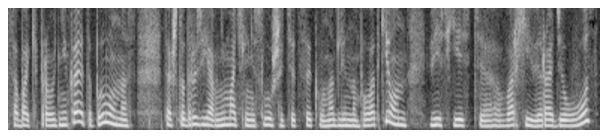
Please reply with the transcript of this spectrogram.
собаки-проводника. Это было у нас. Так что, друзья, внимательнее слушайте цикл на длинном поводке. Он весь есть э, в архиве Радио ВОЗ.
